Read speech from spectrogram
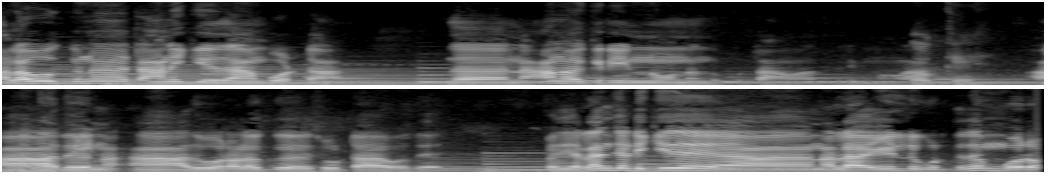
தளவுக்குன்னு டானிக்கு தான் போட்டோம் இந்த நானோ கிரீன்னு ஒன்று வந்து போட்டான் தெரியுமாங்களா ஓகே. அது அது ஓரளவுக்கு சூட் ஆகுது. இப்போ இளஞ்செடிக்கு நல்லா ஈல்டு கொடுத்தது. ஒரு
